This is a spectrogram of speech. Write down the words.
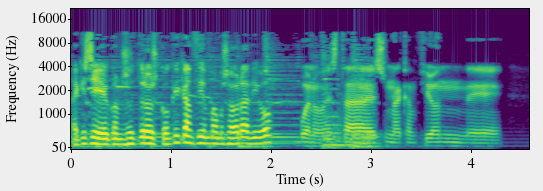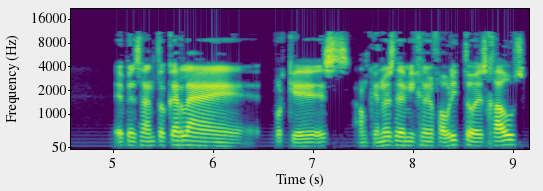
Aquí sigue con nosotros. ¿Con qué canción vamos ahora, Diego? Bueno, esta es una canción. eh, he pensado en tocarla eh, porque es, aunque no es de mi género favorito, es house.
